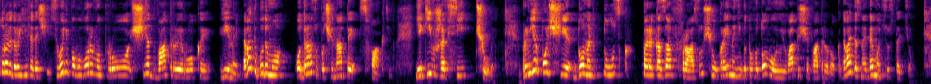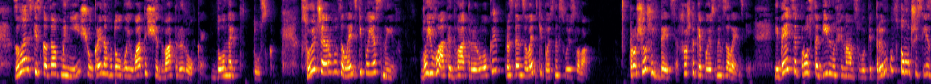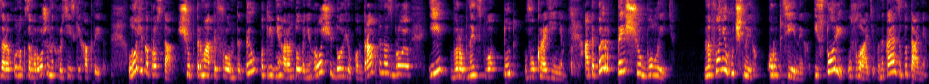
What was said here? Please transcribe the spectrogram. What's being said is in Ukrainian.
здоров'я, дорогі глядачі! Сьогодні поговоримо про ще 2-3 роки війни. Давайте будемо одразу починати з фактів, які вже всі чули. Прем'єр Польщі Дональд Туск переказав фразу, що Україна нібито готова воювати ще 2-3 роки. Давайте знайдемо цю статтю. Зеленський сказав мені, що Україна готова воювати ще 2-3 роки. Дональд Туск. В свою чергу Зеленський пояснив. Воювати 2-3 роки президент Зеленський пояснив свої слова. Про що ж йдеться? Що ж таке пояснив Зеленський? Йдеться про стабільну фінансову підтримку, в тому числі за рахунок заморожених російських активів. Логіка проста: щоб тримати фронт і тил, потрібні гарантовані гроші, довгі контракти на зброю і виробництво тут в Україні. А тепер те, що болить на фоні гучних корупційних історій у владі, виникає запитання.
